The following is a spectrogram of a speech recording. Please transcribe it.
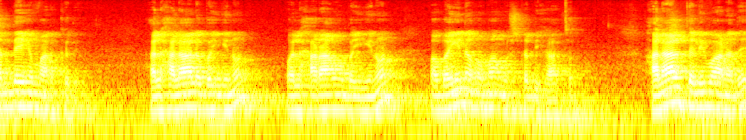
சந்தேகமாக இருக்குது. அல் ஹலாலு பையினுன் வல் ஹராமு பையினுன் பைனஹுமா முஸ்தபிஹாத்தும் ஹலால் தெளிவானது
